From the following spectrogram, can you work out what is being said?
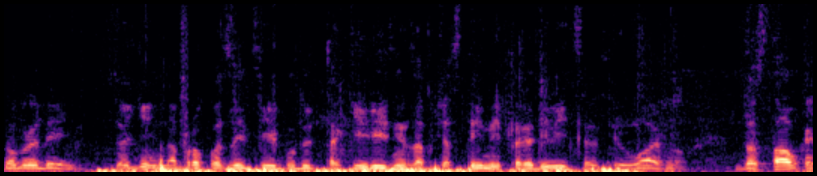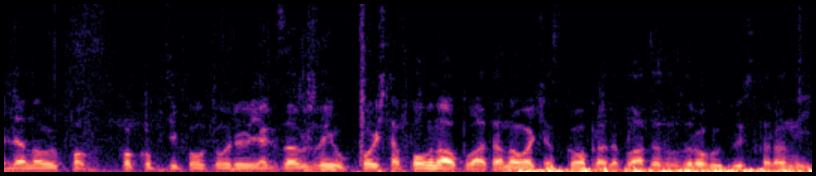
Добрий день. Сьогодні на пропозиції будуть такі різні запчастини. Передивіться всі уважно. Доставка для нових покупців, повторюю, як завжди, почта повна оплата, нова часткова предоплата за дорогу дві сторони.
